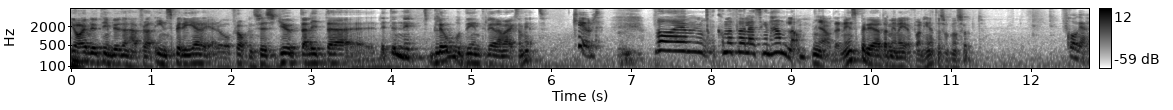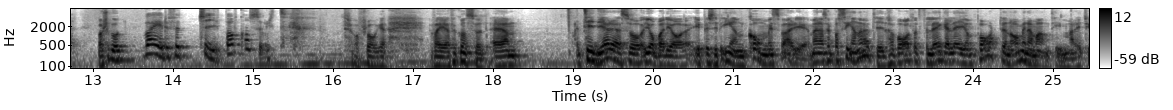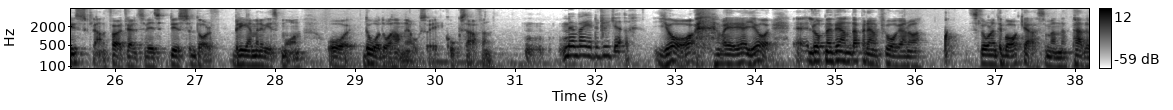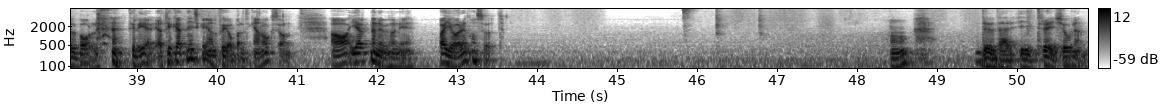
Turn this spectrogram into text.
Jag har blivit inbjuden här för att inspirera er och förhoppningsvis gjuta lite, lite nytt blod in till er verksamhet. Kul. Vad um, kommer föreläsningen handla om? Ja, den är inspirerad av mina erfarenheter som konsult. Fråga. Varsågod. Vad är du för typ av konsult? Bra fråga. Vad är jag för konsult? Ehm, tidigare så jobbade jag i princip enkom i Sverige. Men alltså på senare tid har valt att förlägga lejonparten av mina mantimmar i Tyskland. Företrädesvis Düsseldorf, Bremen i viss mån. Och då och då hamnar jag också i Cuxhaven. Men vad är det du gör? Ja, vad är det jag gör? Eh, Låt mig vända på den frågan och slå den tillbaka som en padelboll till er. Jag tycker att ni ska få jobba lite grann också. Ja, hjälp mig nu hörni. Vad gör en konsult? Ja. Du där i tröjkjolen.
